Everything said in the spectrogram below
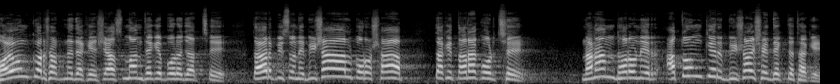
ভয়ঙ্কর স্বপ্নে দেখে সে আসমান থেকে পড়ে যাচ্ছে। তার পিছনে বিশাল বড় সাপ তাকে তারা করছে। নানান ধরনের আতঙ্কের বিষয় সে দেখতে থাকে।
